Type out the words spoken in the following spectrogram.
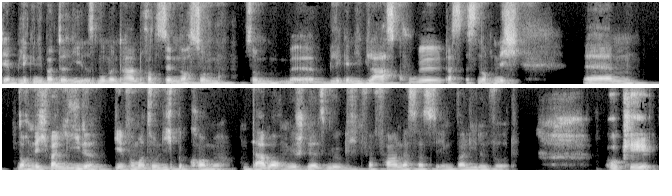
der Blick in die Batterie ist momentan trotzdem noch so ein, so ein äh, Blick in die Glaskugel. Das ist noch nicht, ähm, noch nicht valide, die Information, die ich bekomme. Und da brauchen wir schnellstmöglich ein Verfahren, dass das eben valide wird. Okay.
